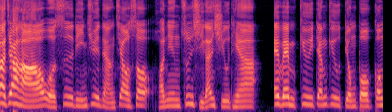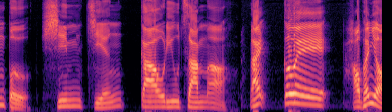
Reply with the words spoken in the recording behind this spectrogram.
大家好，我是林俊良教授，欢迎准时间收听 FM 九一点九中波广播心情交流站啊！来，各位好朋友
